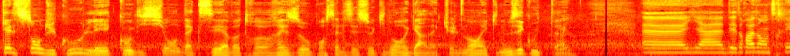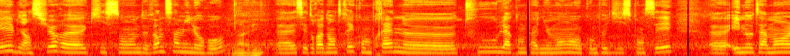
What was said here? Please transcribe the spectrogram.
Quelles sont du coup les conditions d'accès à votre réseau pour celles et ceux qui nous regardent actuellement et qui nous écoutent? Il y a des droits d'entrée, bien sûr, euh, qui sont de 25 000 euros. ces droits d'entrée comprennent tout l'accompagnement qu'on peut dispenser, euh, et notamment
